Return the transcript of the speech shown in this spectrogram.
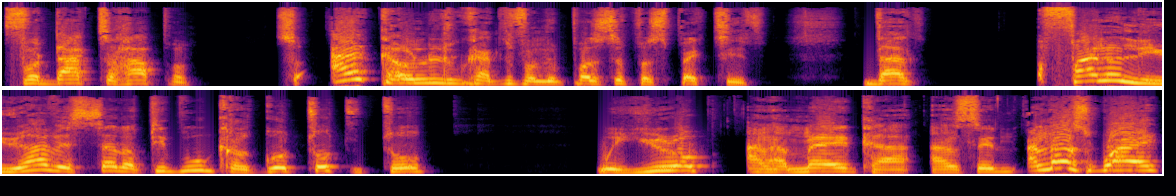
for that to happen. So I can only look at it from the positive perspective that finally you have a set of people who can go toe to toe with Europe and America and say, and that's why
